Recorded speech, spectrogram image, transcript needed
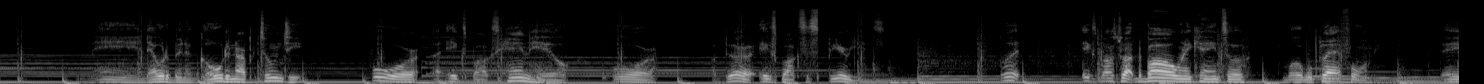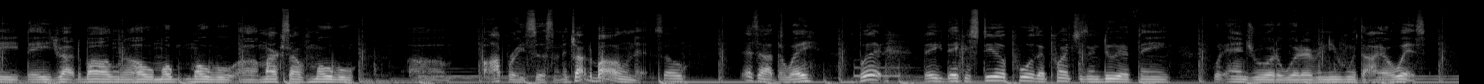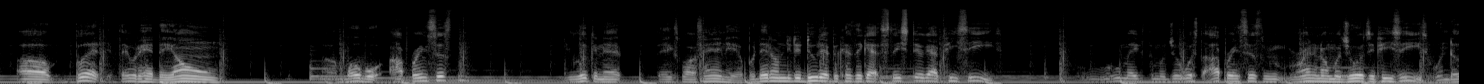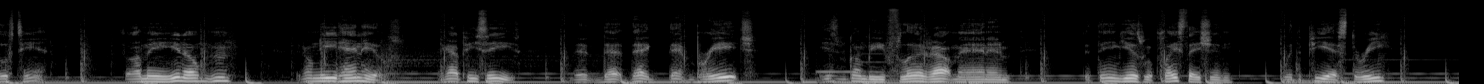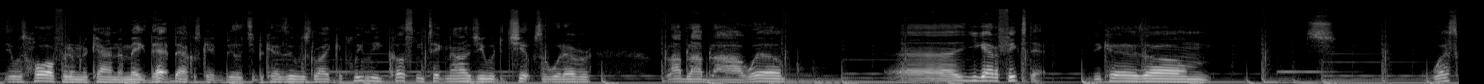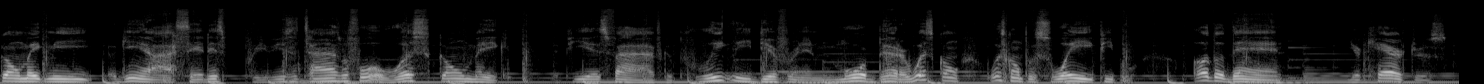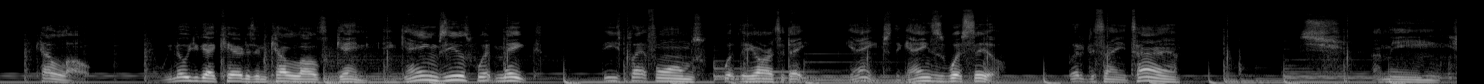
man, that would have been a golden opportunity for an Xbox handheld or a better Xbox experience. But Xbox dropped the ball when it came to mobile platforming. They they dropped the ball on the whole mobile, mobile uh, Microsoft mobile um, operating system. They dropped the ball on that, so that's out the way. But they they can still pull their punches and do their thing with Android or whatever, and even with the iOS. Uh, but if they would have had their own mobile operating system, you're looking at the Xbox handheld. But they don't need to do that because they got they still got PCs. Who makes the majority? What's the operating system running on majority PCs? Windows 10. So I mean, you know, mm, they don't need handhelds. They got PCs. That that that that bridge is gonna be flooded out, man. And the thing is with PlayStation, with the PS3, it was hard for them to kind of make that backwards capability because it was like completely custom technology with the chips or whatever. Blah blah blah. Well, uh, you got to fix that because um, what's gonna make me again? I said this previous times before. What's gonna make the PS5 completely different and more better? What's gonna what's gonna persuade people other than your characters catalog. we know you got characters in catalogs of gaming, and games is what makes these platforms what they are today. Games. The games is what sell. But at the same time, I mean,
